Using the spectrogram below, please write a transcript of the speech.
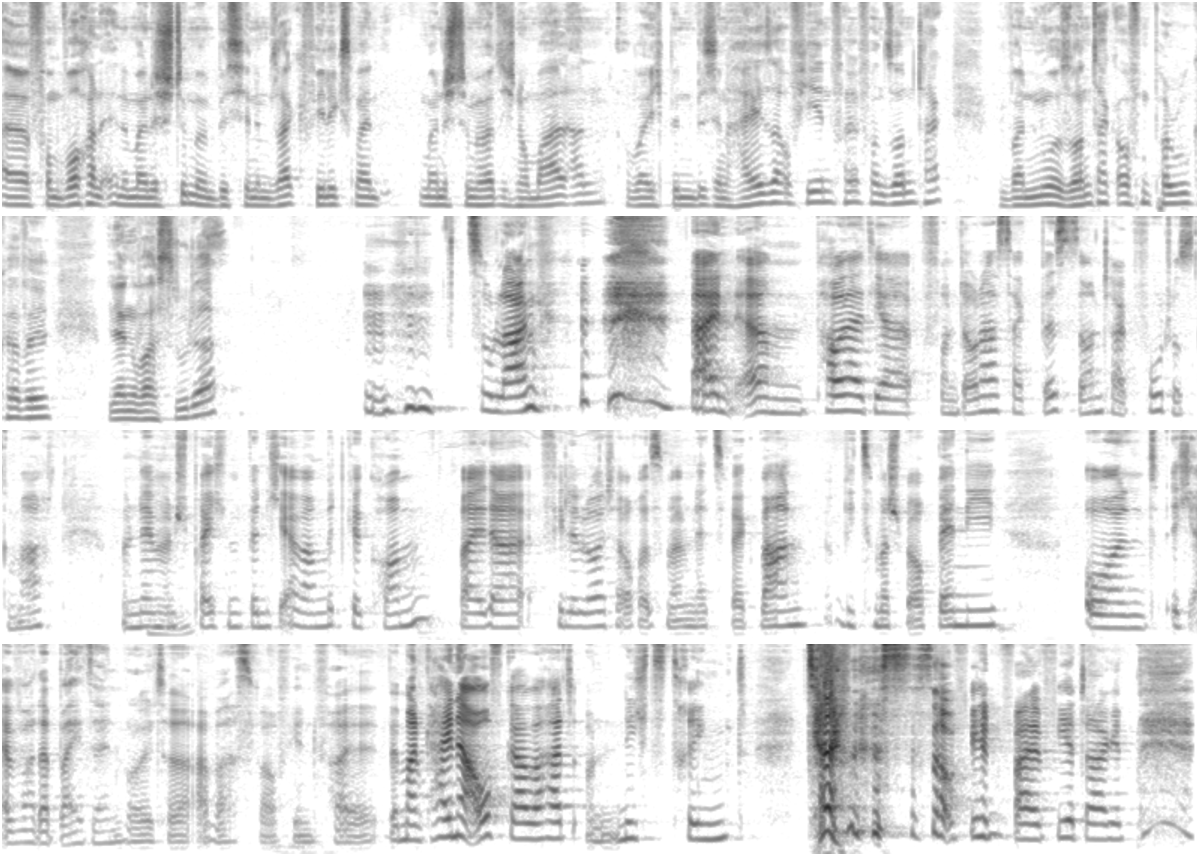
äh, vom Wochenende meine Stimme ein bisschen im Sack. Felix, mein, meine Stimme hört sich normal an, aber ich bin ein bisschen heiser auf jeden Fall von Sonntag. Wir waren nur Sonntag auf dem Perukaville. Wie lange warst du da? Zu lang. Nein, ähm, Paul hat ja von Donnerstag bis Sonntag Fotos gemacht. Und dementsprechend bin ich einfach mitgekommen, weil da viele Leute auch aus meinem Netzwerk waren, wie zum Beispiel auch Benny. Und ich einfach dabei sein wollte. Aber es war auf jeden Fall, wenn man keine Aufgabe hat und nichts trinkt, dann ist es auf jeden Fall vier Tage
